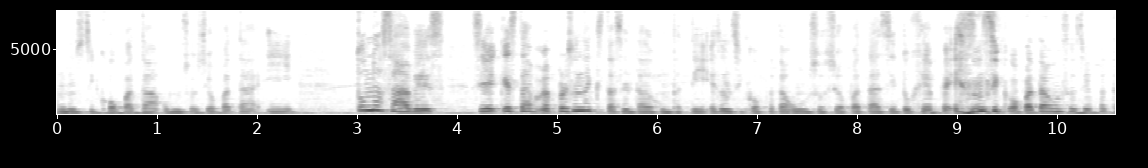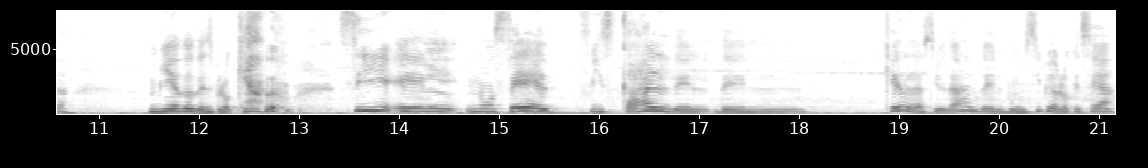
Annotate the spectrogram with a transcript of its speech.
un psicópata, un sociópata y tú no sabes si esta, la persona que está sentada junto a ti es un psicópata o un sociópata, si tu jefe es un psicópata un sociópata, miedo desbloqueado. Si el, no sé, el fiscal del, del ¿qué? de la ciudad, del municipio, lo que sea,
